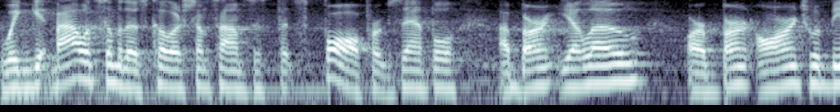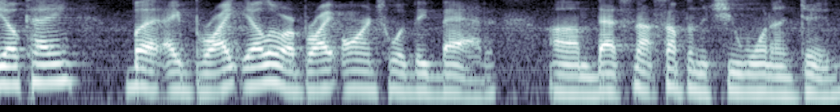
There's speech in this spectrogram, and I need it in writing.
We can get by with some of those colors sometimes if it's fall. For example, a burnt yellow or a burnt orange would be okay but a bright yellow or bright orange would be bad. Um, that's not something that you want to do.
